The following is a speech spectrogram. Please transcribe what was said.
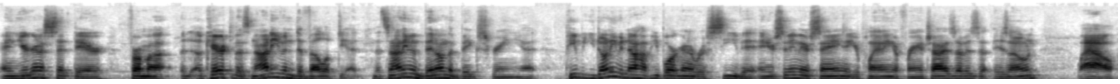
And you're going to sit there from a, a character that's not even developed yet, that's not even been on the big screen yet. People, you don't even know how people are going to receive it, and you're sitting there saying that you're planning a franchise of his his own. Wow,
